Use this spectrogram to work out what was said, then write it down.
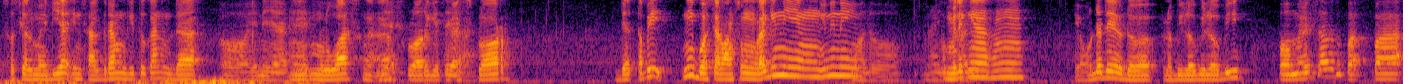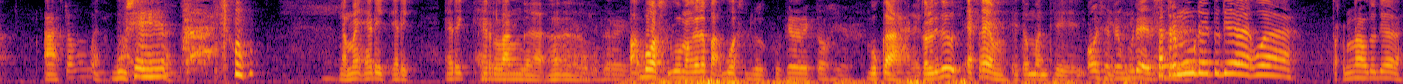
sosial media, Instagram gitu kan udah oh ini ya kayak meluas nggak di explore gitu ya explore. Dia tapi ini bosnya langsung lagi nih yang ini nih. waduh Pemiliknya, hmm. Ya udah deh, udah lobby lobby lobby. pemilik siapa tuh pak pak Acong bukan Buset. Namanya Erik, Erik. Erik Herlangga. heeh. Pak Bos, gue manggilnya Pak Bos dulu. Gue kira Erick Thohir. Bukan, kalau itu SM. itu menteri Oh, Satria Muda ya. Satria Muda itu dia, wah terkenal tuh dia.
